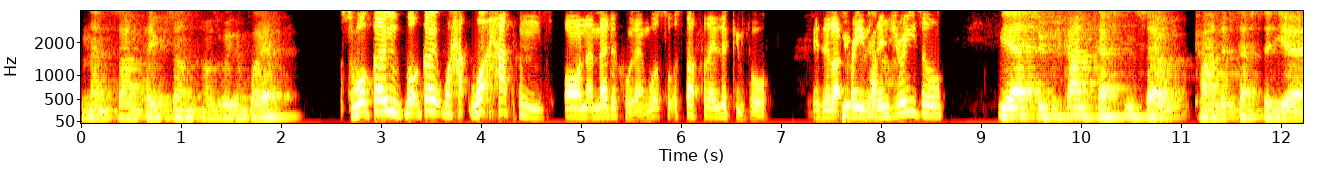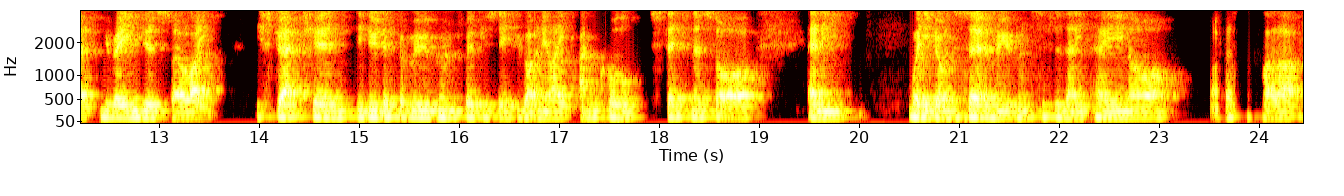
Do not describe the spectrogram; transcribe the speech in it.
and then signed the papers on. I was a Wigan player. So what go what go what happens on a medical then? What sort of stuff are they looking for? Is it like previous injuries or? Yeah, so it's just kind of testing. So kind of testing your your ranges. So like your stretching, they do different movements with you. See if you've got any like ankle stiffness or any when you go into certain movements, if there's any pain or okay. like that.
